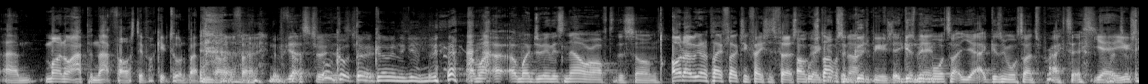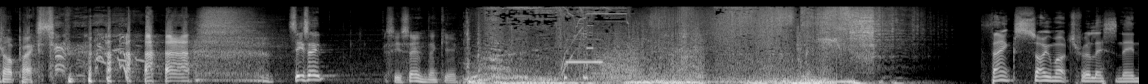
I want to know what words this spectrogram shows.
Um, might not happen that fast if I keep talking about the stylophone. That's true, Oh that's God, don't true. come in again. am I uh, am I doing this now or after the song? oh no, we're going to play Floating Faces first. we'll start with some know. good music. It gives me then- more time. Yeah, it gives me more time to practice. Yeah, you start practicing. see you soon. See you soon. Thank you. Thanks so much for listening.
